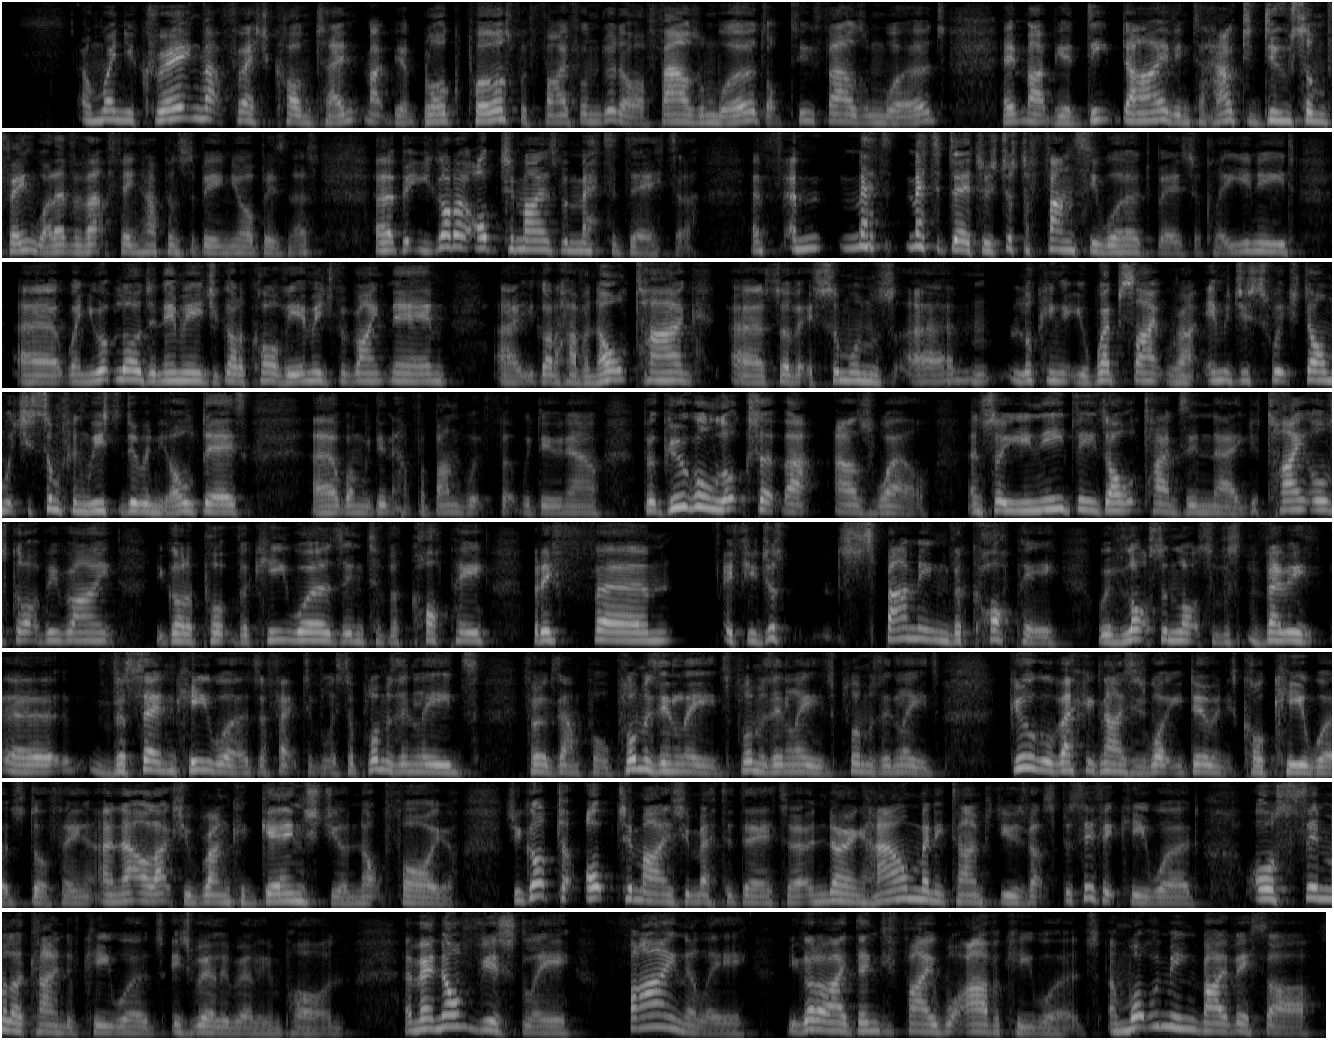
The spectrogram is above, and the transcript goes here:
And when you're creating that fresh content, might be a blog post with 500 or 1000 words or 2000 words. It might be a deep dive into how to do something, whatever that thing happens to be in your business. Uh, but you've got to optimize the metadata. And, and met- metadata is just a fancy word, basically. You need, uh, when you upload an image, you've got to call the image the right name. Uh, you've got to have an alt tag, uh, so that if someone's, um, looking at your website without images switched on, which is something we used to do in the old days, uh, when we didn't have the bandwidth that we do now. But Google looks at that as well. And so you need these alt tags in there. Your title's got to be right. You've got to put the keywords into the copy. But if, um, if you just spamming the copy with lots and lots of very uh, the same keywords effectively. So plumbers in Leeds, for example, plumbers in Leeds, plumbers in Leeds, plumbers in Leeds. Google recognizes what you're doing. It's called keyword stuffing and that'll actually rank against you, not for you. So you've got to optimize your metadata and knowing how many times to use that specific keyword or similar kind of keywords is really, really important. And then obviously finally, you got to identify what are the keywords. And what we mean by this are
